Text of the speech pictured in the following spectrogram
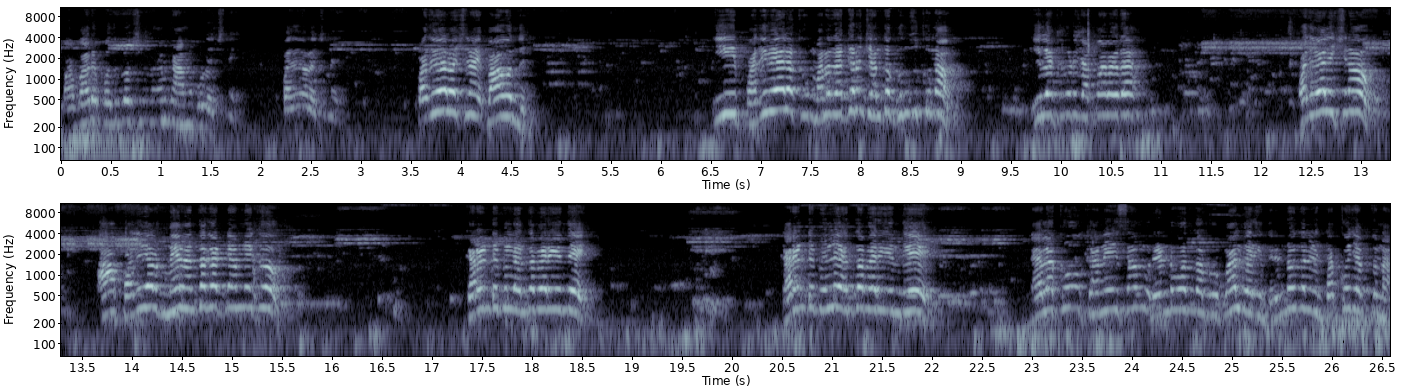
మా భార్య పొదుపు వచ్చింది కనుక ఆమె కూడా వచ్చినాయి. పదివేలు వచ్చినాయి. పదివేలు వచ్చినాయి. బాగుంది. ఈ పదివేలకు మన దగ్గర నుంచి ఎంత గుంజుకున్నాం? ఈ లెక్క కూడా చెప్పాలి కదా. పదివేలు ఇచ్చినావు. ఆ పదివేలకు మేము ఎంత కట్టినాం నీకు? కరెంటు బిల్లు ఎంత పెరిగింది? కరెంటు బిల్లు ఎంత పెరిగింది? నెలకు కనీసం రెండు వందల రూపాయలు పెరిగింది. రెండు వందలు నేను తక్కువ చెప్తున్నా.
